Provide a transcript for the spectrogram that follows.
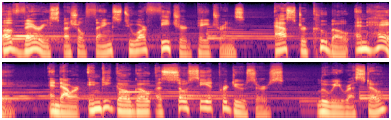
A very special thanks to our featured patrons, Aster Kubo and Hay, and our Indiegogo associate producers, Louis Resto,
